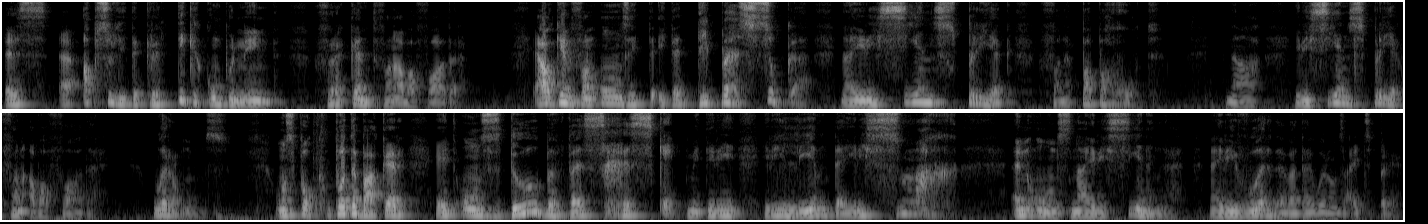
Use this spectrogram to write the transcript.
is 'n absolute kritieke komponent vir 'n kind van Abba Vader. Elkeen van ons het het 'n diepe soeke na hierdie seën spreek van 'n Pappa God. Na hierdie seën spreek van Abba Vader oor ons. Ons pottebakker het ons doelbewus geskep met hierdie hierdie leemte, hierdie smag in ons na hierdie seëninge, na hierdie woorde wat hy oor ons uitspreek.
